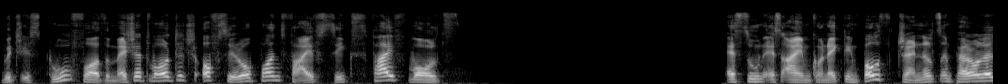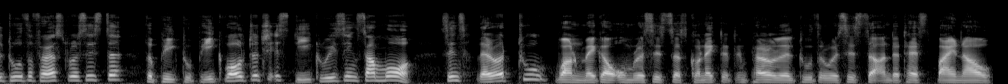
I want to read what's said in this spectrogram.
which is true for the measured voltage of 0.565V. As soon as I am connecting both channels in parallel to the first resistor, the peak-to-peak -peak voltage is decreasing some more, since there are two 1MΩ resistors connected in parallel to the resistor under test by now.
